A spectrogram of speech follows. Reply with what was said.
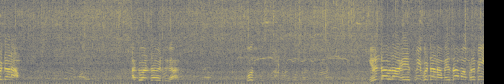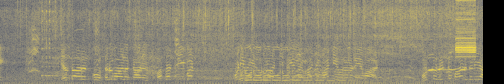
ஈடுபட்டானாம் அட்வான்ஸாக எடுத்துக்கிறார் இரண்டாவதாக எஸ்பி பட்டானாம் எசாமாம் Rabi S R N co சருவாலக்காடு வசந்த் தீபன் ரெண்டு மாடு தனியா.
